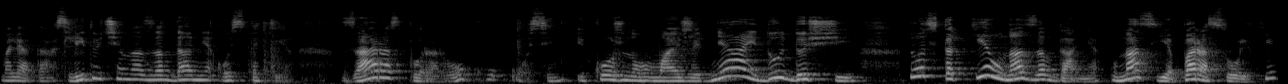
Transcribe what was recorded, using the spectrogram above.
Малята, а слідуюче у нас завдання ось таке. Зараз пора року осінь, і кожного майже дня йдуть дощі. І ось таке у нас завдання. У нас є парасольки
